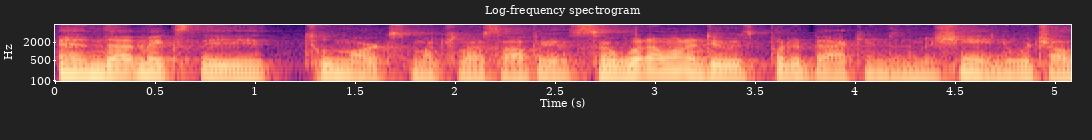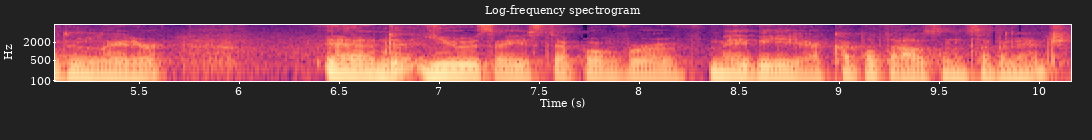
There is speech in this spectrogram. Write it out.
And that makes the tool marks much less obvious. So what I want to do is put it back into the machine, which I'll do later and use a step over of maybe a couple thousandths of an inch.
